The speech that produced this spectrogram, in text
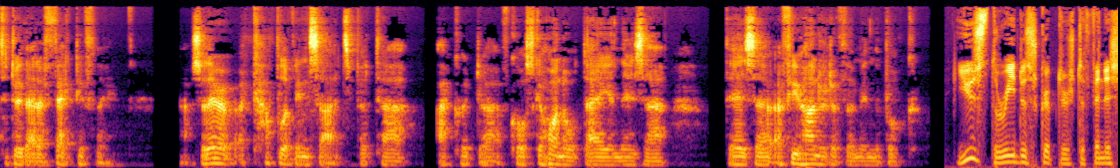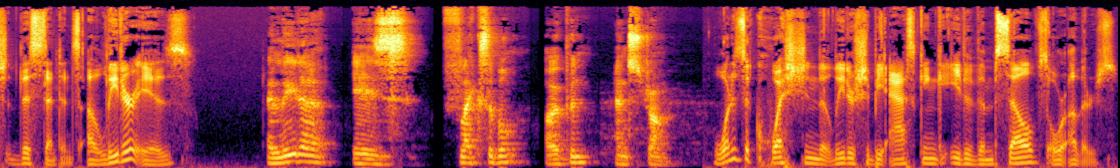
to do that effectively. So there are a couple of insights, but uh, I could, uh, of course, go on all day, and there's a there's a, a few hundred of them in the book. Use three descriptors to finish this sentence. A leader is a leader is flexible, open, and strong. What is a question that leaders should be asking either themselves or others?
